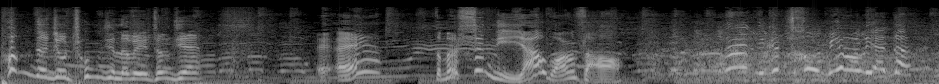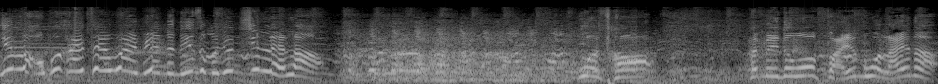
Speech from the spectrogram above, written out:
砰的就冲进了卫生间。哎哎，怎么是你呀，王嫂？哎，你个臭不要脸的！你老婆还在外边呢，你怎么就进来了？我操！还没等我反应过来呢，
